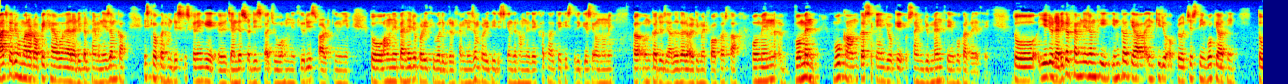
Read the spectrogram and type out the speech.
آج کا جو ہمارا ٹاپک ہے وہ ہے ریڈیکل فیمنزم کا. اس کے اوپر ہم ڈسکس کریں گے جینڈر سٹڈیز کا جو ہم نے تھیوری سٹارٹ کی ہوئی ہیں. تو ہم نے پہلے جو پڑھی تھی وہ لبرل فیمنزم پڑھی تھی، جس کے اندر ہم نے دیکھا تھا کہ کس طریقے سے انہوں نے ان کا جو زیادہ تر الٹیمیٹ فوکس تھا وہ مین وومن وہ کام کر سکیں جو کہ اس ٹائم جو مین تھے وہ کر رہے تھے. تو یہ جو ریڈیکل فیمنزم تھی، ان کا کیا، ان کی جو اپروچز تھیں، وہ کیا تھیں؟ تو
